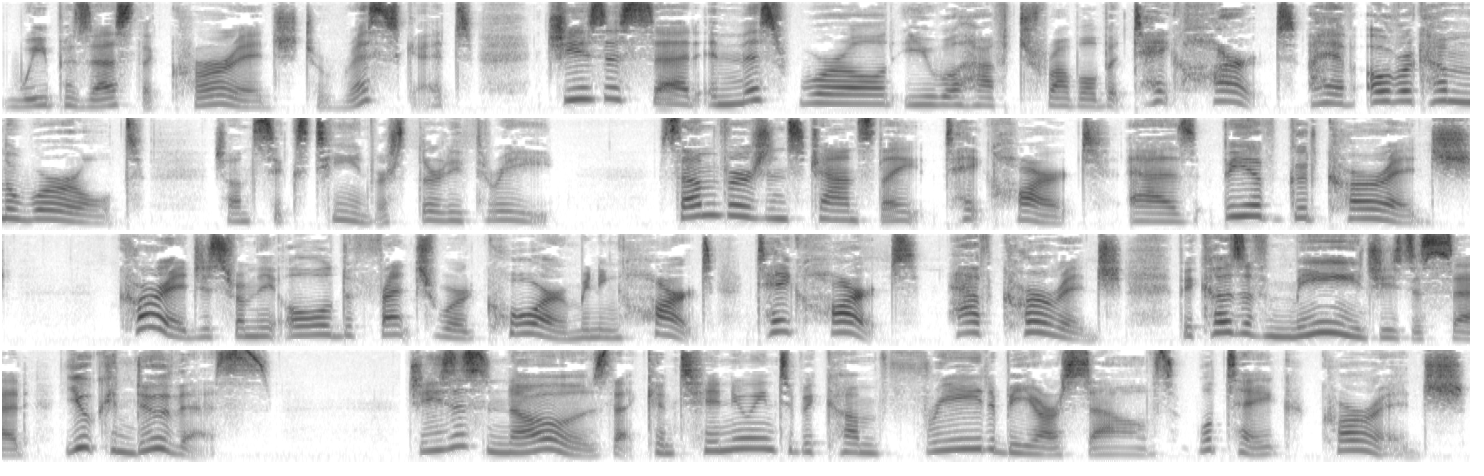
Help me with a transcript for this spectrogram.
we possess the courage to risk it. Jesus said, In this world you will have trouble, but take heart. I have overcome the world. John 16, verse 33. Some versions translate take heart as be of good courage. Courage is from the old French word corps, meaning heart. Take heart. Have courage. Because of me, Jesus said, you can do this. Jesus knows that continuing to become free to be ourselves will take courage.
